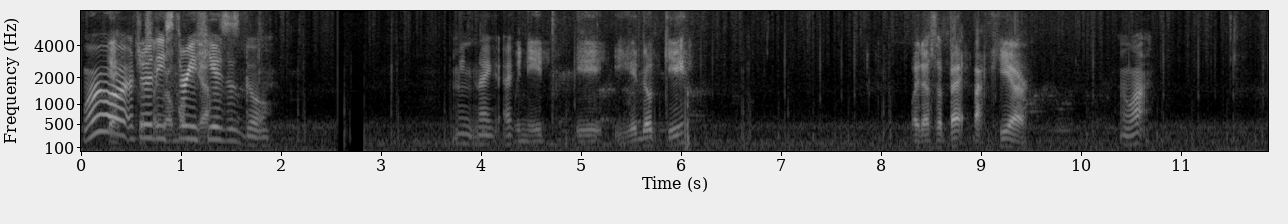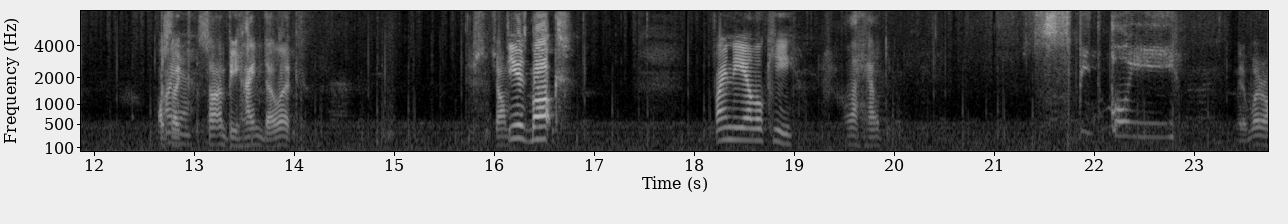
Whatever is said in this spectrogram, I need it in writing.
Where Yeah, do these three yeah. fuses go? I mean, like, I, We need a yellow key. Wait, there's a bit back here. What? It's Oh, like yeah. something behind there. Look. Just jump. Fuse box. Find the yellow key. How the hell? Do... Speed boy. Wait, where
